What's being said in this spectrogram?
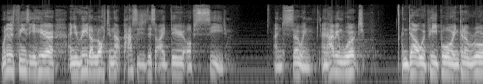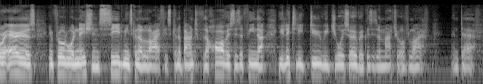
One of the things that you hear and you read a lot in that passage is this idea of seed and sowing. And having worked and dealt with people in kind of rural areas in third world nations, seed means kind of life. It's kind of bounty for the harvest is a thing that you literally do rejoice over because it's a matter of life and death.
